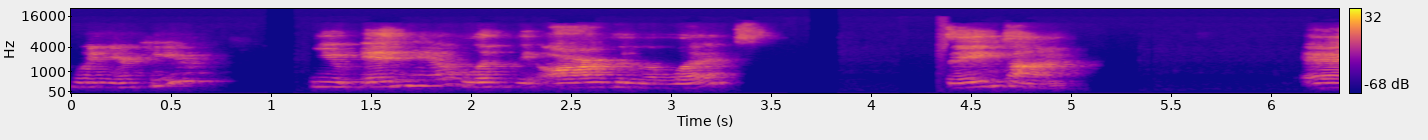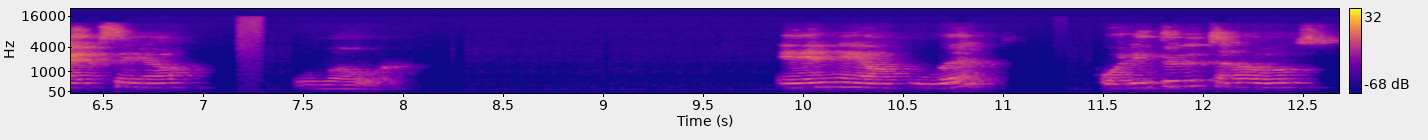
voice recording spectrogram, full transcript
When you're here, you inhale, lift the arms and the legs. Same time. Exhale, lower. Inhale, lift, pointing through the toes.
